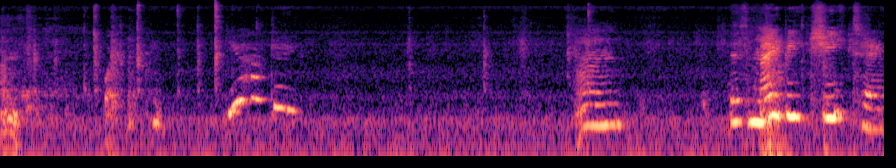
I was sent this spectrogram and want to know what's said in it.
Um, wait. Do you have to? Um, this may be cheating.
